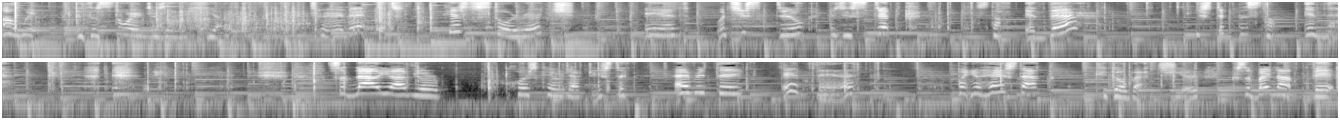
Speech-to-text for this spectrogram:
Oh wait, it's the storage is over here. Turn it. Here's the storage. And what you do is you stick stuff in there. You stick this stuff in there. so now you have your horse carriage after you stick everything in there. But your haystack can go back here because it might not fit,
